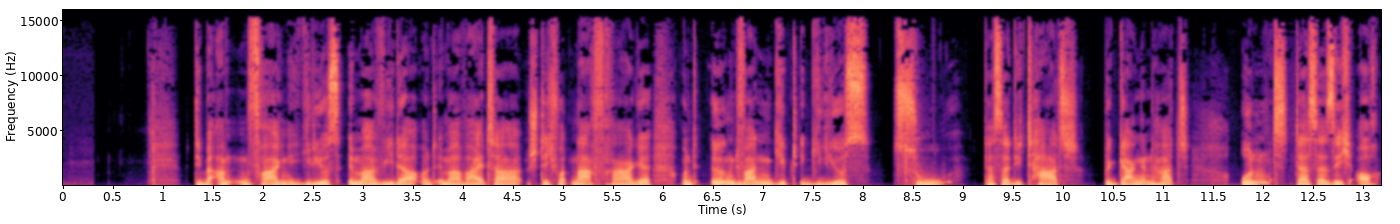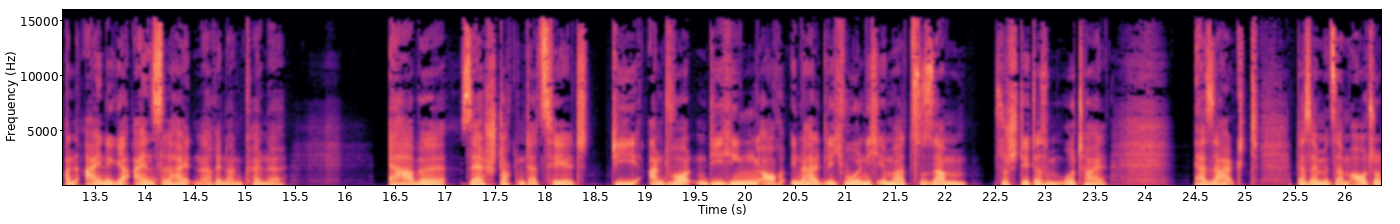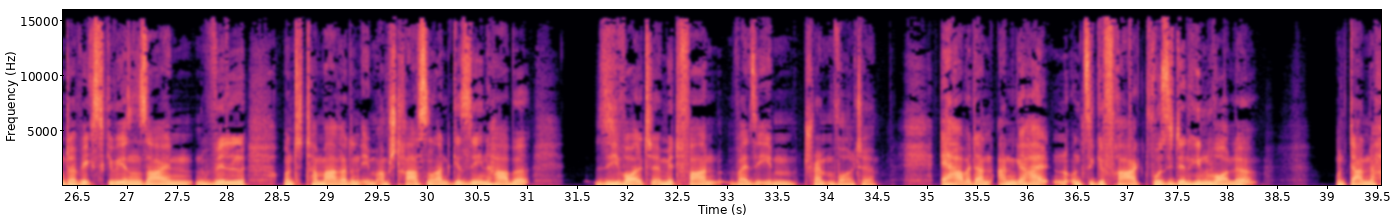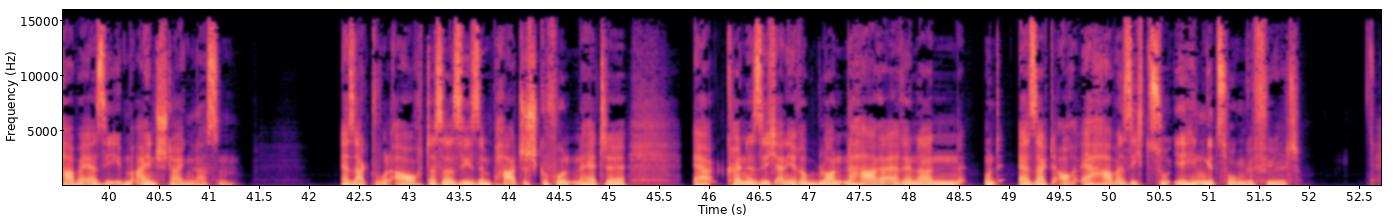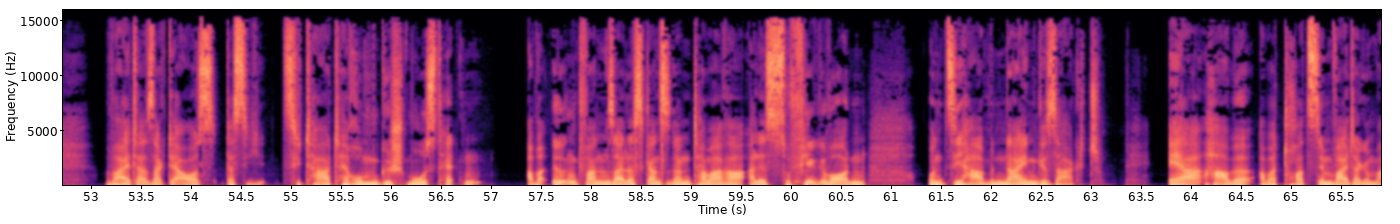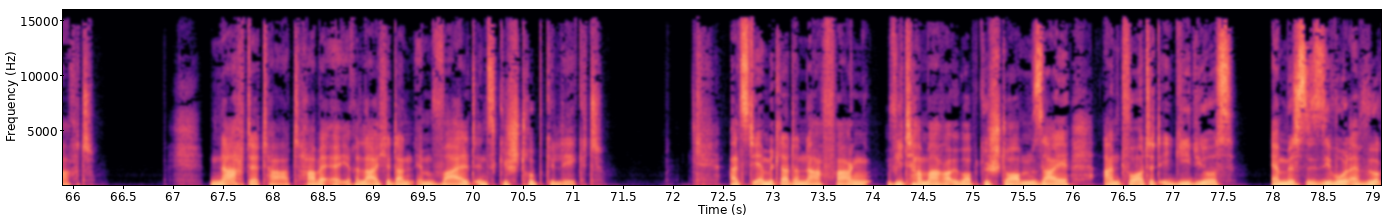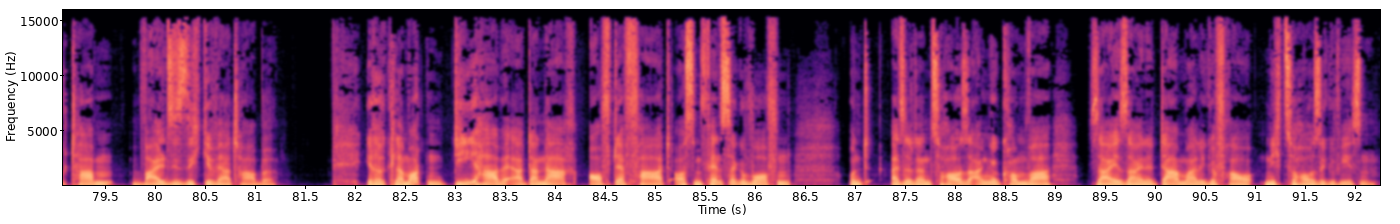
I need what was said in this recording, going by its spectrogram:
Die Beamten fragen Egidius immer wieder und immer weiter, Stichwort Nachfrage, und irgendwann gibt Egidius zu, dass er die Tat begangen hat und dass er sich auch an einige Einzelheiten erinnern könne. Er habe sehr stockend erzählt, die Antworten, die hingen auch inhaltlich wohl nicht immer zusammen, so steht das im Urteil. Er sagt, dass er mit seinem Auto unterwegs gewesen sein will und Tamara dann eben am Straßenrand gesehen habe. Sie wollte mitfahren, weil sie eben trampen wollte. Er habe dann angehalten und sie gefragt, wo sie denn hinwolle, und dann habe er sie eben einsteigen lassen. Er sagt wohl auch, dass er sie sympathisch gefunden hätte, er könne sich an ihre blonden Haare erinnern, und er sagt auch, er habe sich zu ihr hingezogen gefühlt. Weiter sagt er aus, dass sie, Zitat, herumgeschmust hätten, aber irgendwann sei das Ganze dann Tamara alles zu viel geworden und sie habe Nein gesagt. Er habe aber trotzdem weitergemacht. Nach der Tat habe er ihre Leiche dann im Wald ins Gestrüpp gelegt. Als die Ermittler dann nachfragen, wie Tamara überhaupt gestorben sei, antwortet Egidius, er müsse sie wohl erwürgt haben, weil sie sich gewehrt habe. Ihre Klamotten, die habe er danach auf der Fahrt aus dem Fenster geworfen und als er dann zu Hause angekommen war, sei seine damalige Frau nicht zu Hause gewesen.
